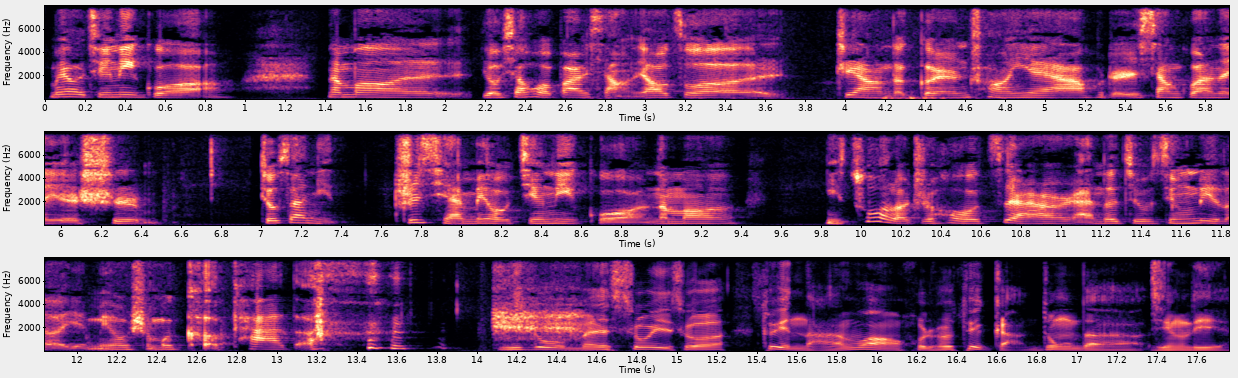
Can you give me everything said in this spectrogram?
没有经历过，那么有小伙伴想要做。这样的个人创业啊，或者是相关的，也是，就算你之前没有经历过，那么你做了之后，自然而然的就经历了，也没有什么可怕的。你给我们说一说最难忘或者说最感动的经历。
